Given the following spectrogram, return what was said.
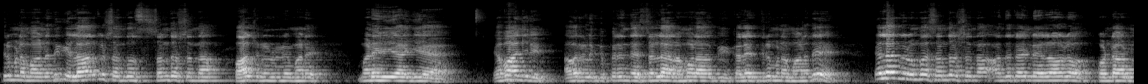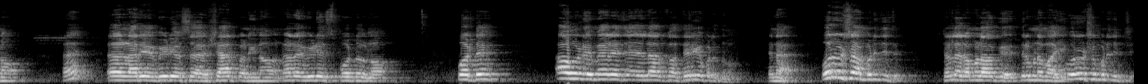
திருமணமானதுக்கு எல்லாருக்கும் சந்தோஷம் சந்தோஷம் தான் பால்தினருடைய மனை மனைவியாகிய எவாஞ்சலின் அவர்களுக்கு பிறந்த ஸ்டெல்லா ரமலாவுக்கு கலை திருமணமானது எல்லாருக்கும் ரொம்ப சந்தோஷம் தான் அந்த டைமில் எல்லோரும் கொண்டாடணும். நிறைய வீடியோஸை ஷேர் பண்ணிக்கணும். நிறைய வீடியோஸ் போட்டுக்கணும். போட்டு அவங்களுடைய மேரேஜை எல்லாருக்கும் தெரியப்படுத்தணும். என்ன? ஒரு வருஷம் முடிஞ்சுது. ஸ்டெல்லா ரமலாவுக்கு திருமணமாகி ஒரு வருஷம் முடிஞ்சிச்சு.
